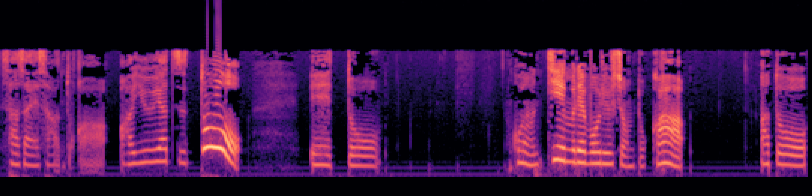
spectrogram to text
サザエさんとか、ああいうやつと、えーっと、この TM レボリューションとか、あと、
